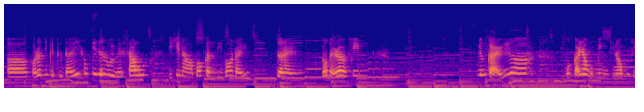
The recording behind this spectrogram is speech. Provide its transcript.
Uh, có được những cái thứ đấy xong phi sẽ lùi về sau. Thì khi nào Bo cần thì Bo đấy. Giờ này Bo thấy là phi, những cái ờ, uh, một cãi nhau của mình thì nó cũng chỉ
